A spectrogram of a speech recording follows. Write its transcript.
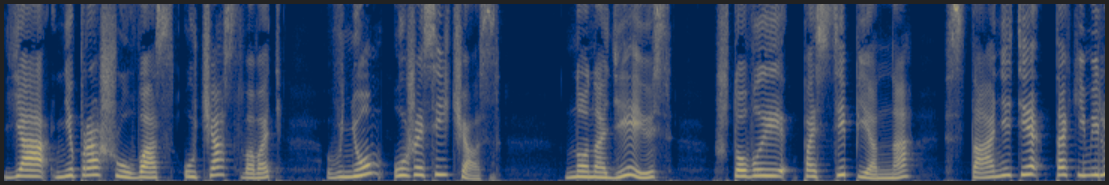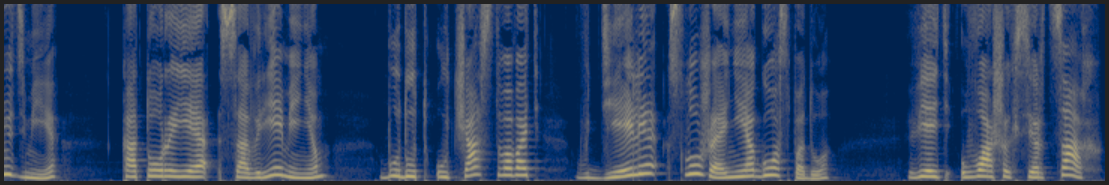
Я не прошу вас участвовать в нем уже сейчас, но надеюсь, что вы постепенно станете такими людьми, которые со временем будут участвовать в деле служения Господу. Ведь в ваших сердцах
